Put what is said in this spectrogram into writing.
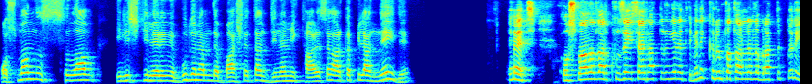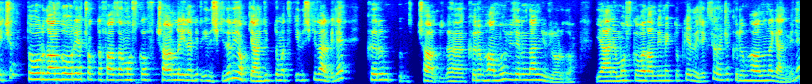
Osmanlı-Slav ilişkilerini bu dönemde başlatan dinamik tarihsel arka plan neydi? Evet, Osmanlılar Kuzey Serhatların yönetimini Kırım Tatarlarına bıraktıkları için doğrudan doğruya çok da fazla Moskov Çarlı ile bir ilişkileri yok. Yani diplomatik ilişkiler bile Kırım Çar, e, Kırım Hanlığı üzerinden yürüyordu. Yani Moskova'dan bir mektup gelecekse önce Kırım Hanı'na gelmeli,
